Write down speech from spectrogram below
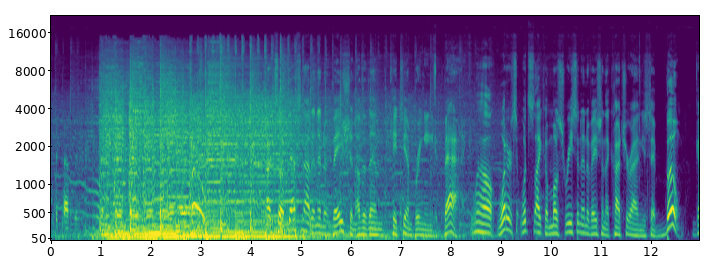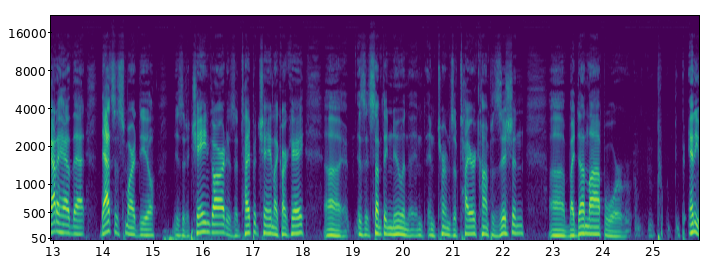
to Pit Pass Radio. All right, so if that's not an innovation other than KTM bringing it back, Well, what is what's like a most recent innovation that caught your eye and you say, boom, got to have that. That's a smart deal. Is it a chain guard? Is it a type of chain like RK? Uh, is it something new in, the, in in terms of tire composition uh, by Dunlop or p- any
